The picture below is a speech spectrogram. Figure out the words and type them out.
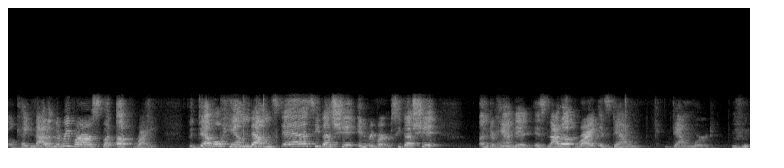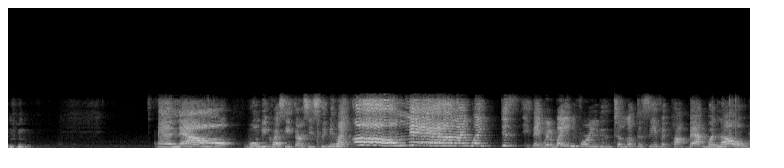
Okay, not in the reverse, but upright. The devil, him downstairs, he does shit in reverse. He does shit underhanded. It's not upright, it's down, downward. and now, woundy, crusty, thirsty, sleeping like, oh man they were waiting for you to, to look to see if it popped back, but no.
